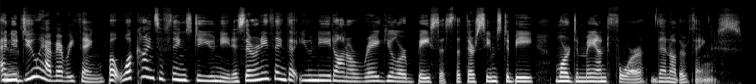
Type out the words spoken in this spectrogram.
and you do have everything, but what kinds of things do you need? Is there anything that you need on a regular basis that there seems to be more demand for than other things?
